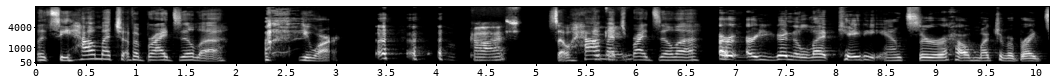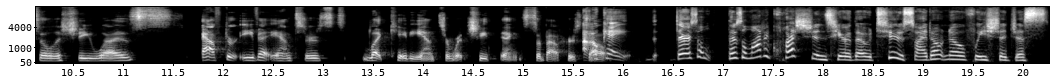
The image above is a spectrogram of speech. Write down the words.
let's see, how much of a bridezilla you are. Oh gosh. So how much bridezilla? Are, are you going to let Katie answer how much of a bridezilla she was after Eva answers? Let Katie answer what she thinks about herself. Okay, there's a there's a lot of questions here though too, so I don't know if we should just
